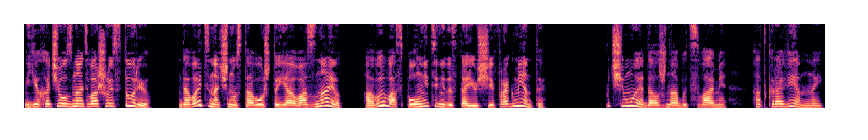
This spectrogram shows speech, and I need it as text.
«Я хочу узнать вашу историю. Давайте начну с того, что я о вас знаю, а вы восполните недостающие фрагменты». «Почему я должна быть с вами откровенной?»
